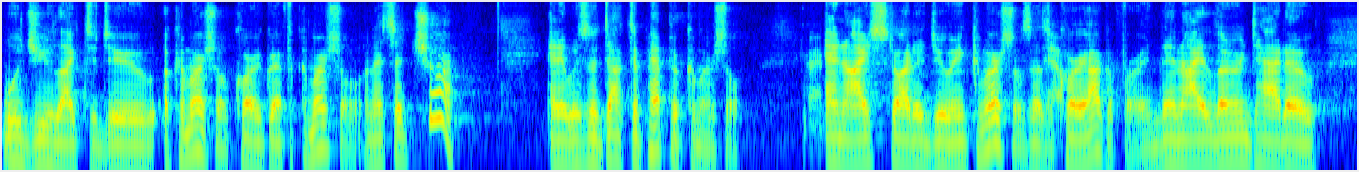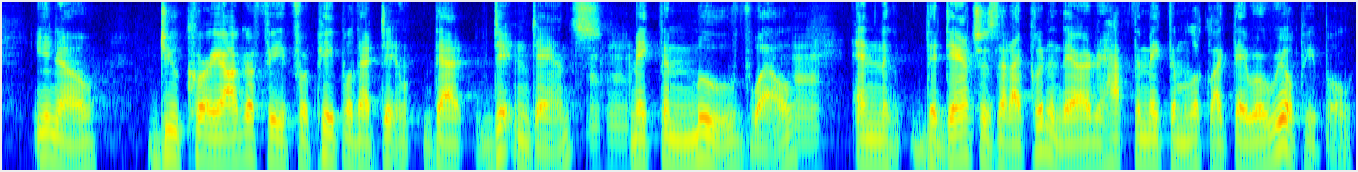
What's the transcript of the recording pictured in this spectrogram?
"Would you like to do a commercial, choreograph a commercial?" And I said, "Sure." And it was a Dr. Pepper commercial. Right. And I started doing commercials as Yeah. a choreographer. And then I learned how to, you know, do choreography for people that didn't that didn't dance, mm-hmm. make them move well. Mm-hmm. And the, the dancers that I put in there, I'd have to make them look like they were real people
